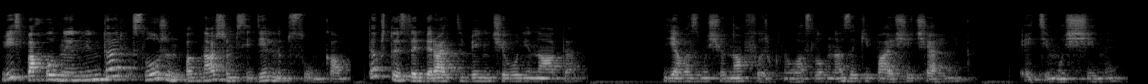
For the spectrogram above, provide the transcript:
Весь походный инвентарь сложен под нашим сидельным сумком, так что и собирать тебе ничего не надо. Я возмущенно фыркнула, словно закипающий чайник. Эти мужчины.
